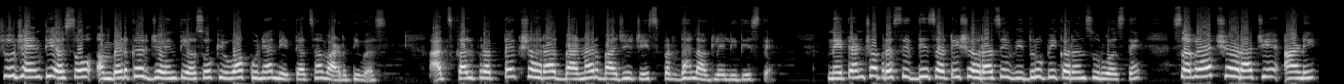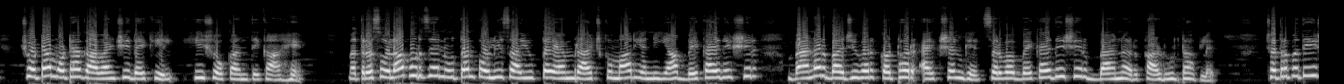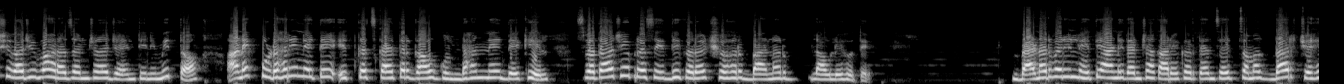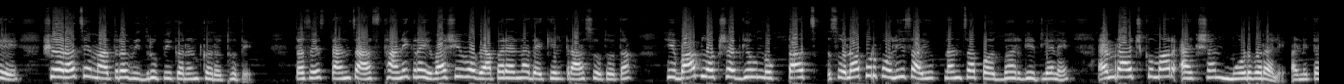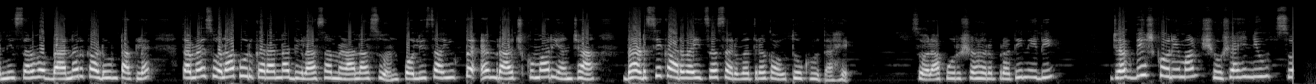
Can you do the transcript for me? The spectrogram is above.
शिवजयंती असो आंबेडकर जयंती असो किंवा कुण्या नेत्याचा वाढदिवस आजकाल प्रत्येक शहरात बॅनरबाजीची स्पर्धा लागलेली दिसते. नेत्यांच्या प्रसिद्धीसाठी शहराचे विद्रुपीकरण सुरू असते. सगळ्याच शहराची आणि छोट्या मोठ्या गावांची देखील ही शोकांतिका आहे. मात्र सोलापूरचे नूतन पोलीस आयुक्त एम राजकुमार यांनी या बेकायदेशीर बॅनरबाजीवर कठोर ऍक्शन घेत सर्व बेकायदेशीर बॅनर काढून टाकलेत. छत्रपती शिवाजी महाराजांच्या जयंतीनिमित्त अनेक पुढारी नेते इतकंच काय तर गाव गुंडांनी देखील स्वतःची प्रसिद्धी करत शहर बॅनर लावले होते. बॅनरवरील नेते आणि त्यांच्या कार्यकर्त्यांचे चमकदार चेहरे शहराचे मात्र विद्रुपीकरण करत होते. तसेच त्यांचा स्थानिक रहिवाशी व व्यापाऱ्यांना देखील त्रास होत होता. ही बाब लक्षात घेऊन नुकताच सोलापूर पोलीस आयुक्तांचा पदभार घेतलेले एम. राजकुमार ऍक्शन मोडवर आले आणि त्यांनी सर्व बॅनर काढून टाकले. त्यामुळे सोलापूरकरांना दिलासा मिळाला असून पोलीस आयुक्त एम. राजकुमार यांच्या धाडसी कारवाईचं सर्वत्र कौतुक होत आहे. सोलापूर शहर प्रतिनिधी जगदीश कोरिमान शिवशाही न्यूज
